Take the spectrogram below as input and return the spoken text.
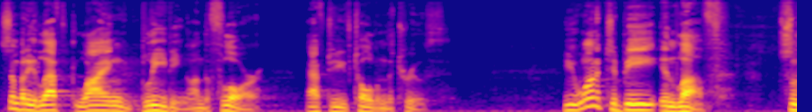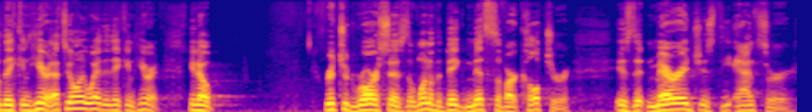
somebody left lying bleeding on the floor after you've told them the truth. You want it to be in love so they can hear it. That's the only way that they can hear it. You know, Richard Rohr says that one of the big myths of our culture is that marriage is the answer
